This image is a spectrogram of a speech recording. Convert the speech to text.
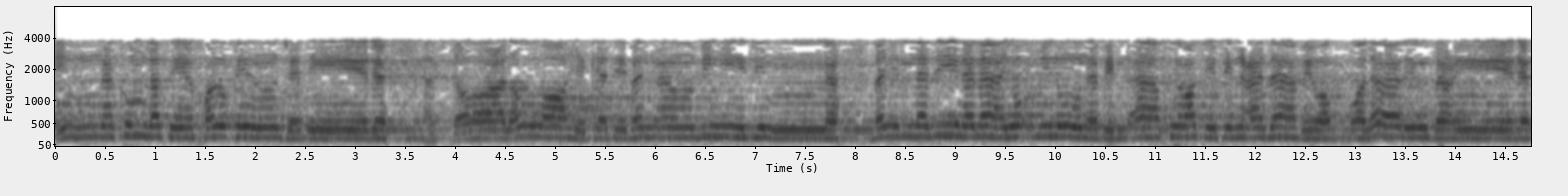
إنكم لفي خلق جديد. أفترى على الله كذبا أم به جنة؟ بل الذين لا يؤمنون بالآخرة في العذاب والضلال البعيد.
